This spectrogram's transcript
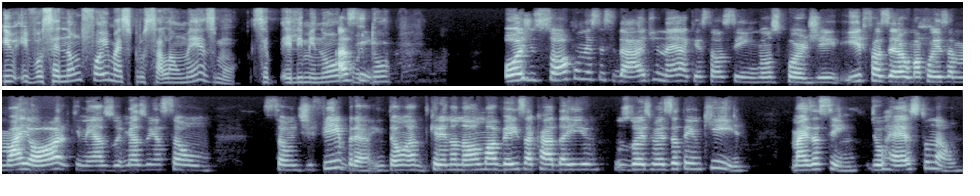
E, e você não foi mais para o salão mesmo? Você eliminou, assim, cortou? Hoje só com necessidade, né? A questão assim, vamos supor, de ir fazer alguma coisa maior, que nem as minhas unhas são são de fibra, então querendo ou não, uma vez a cada aí, uns dois meses eu tenho que ir. Mas assim, do resto não.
